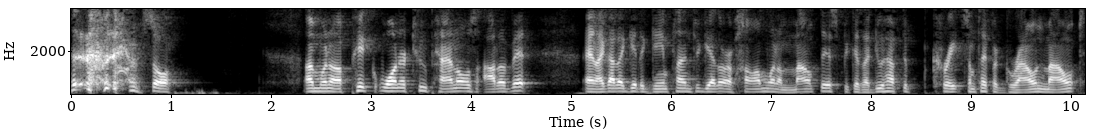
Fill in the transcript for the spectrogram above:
so I'm going to pick one or two panels out of it and I got to get a game plan together of how I'm going to mount this because I do have to create some type of ground mount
